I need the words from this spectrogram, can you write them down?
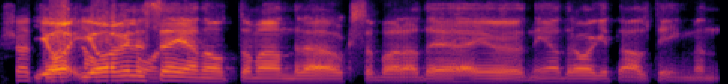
21 Jag, jag ville säga något om andra också bara. Det är ju, ni har dragit allting, men,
